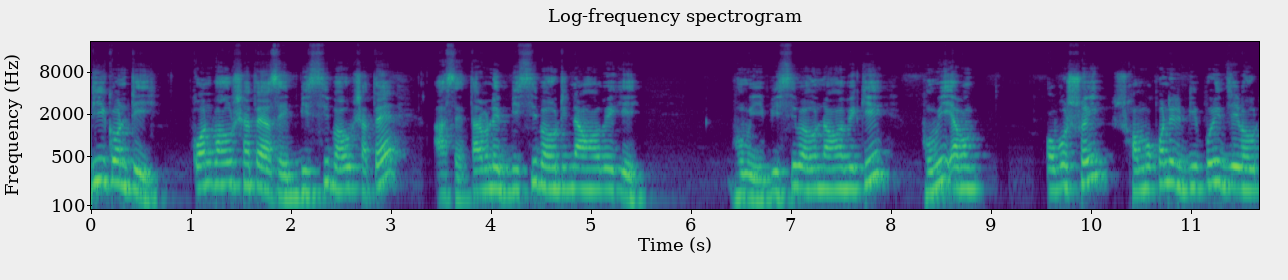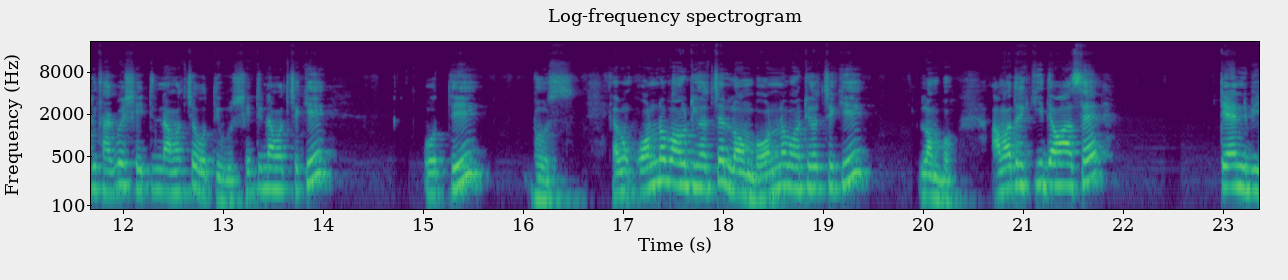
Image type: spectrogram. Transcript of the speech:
বি কোনটি কোন বাহুর সাথে আছে? বিসি বাহুর সাথে আছে। তার মানে বিসি বাহুটির নাম হবে কি? ভূমি। বিসি বাহুর নাম হবে কি? ভূমি এবং অবশ্যই সমকোণের বিপরীত যে বাহুটি থাকবে সেইটির নাম হচ্ছে অতিভুজ। সেটির নাম হচ্ছে কি? অতিভুজ। এবং অন্য বাহুটি হচ্ছে লম্ব। অন্য বাহুটি হচ্ছে কি? লম্ব। আমাদের কি দেওয়া আছে? টেন বি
